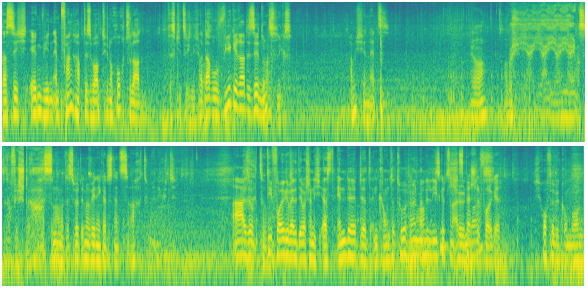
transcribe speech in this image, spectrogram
dass ich irgendwie einen Empfang habe, das überhaupt hier noch hochzuladen. Das geht sich nicht Weil aus. da, wo wir gerade sind, du hast nix. habe ich hier Netz? Ja, aber, Eieiei, was sind das auch für Straßen? aber das wird immer weniger, das Netz. Ach du meine Güte. Ach, Also du die meine Folge werdet ihr wahrscheinlich erst Ende der Encounter-Tour hören, meine Lieben. Gibt es dann als Schön war's. Special-Folge. Ich hoffe, wir kommen morgen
